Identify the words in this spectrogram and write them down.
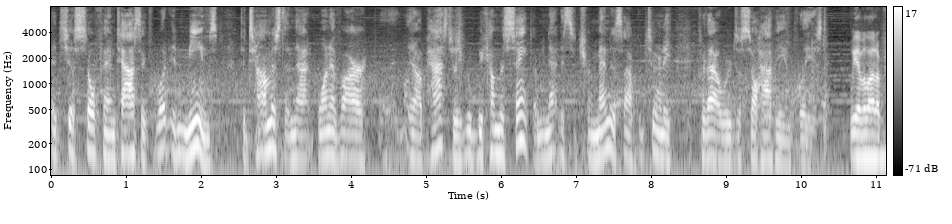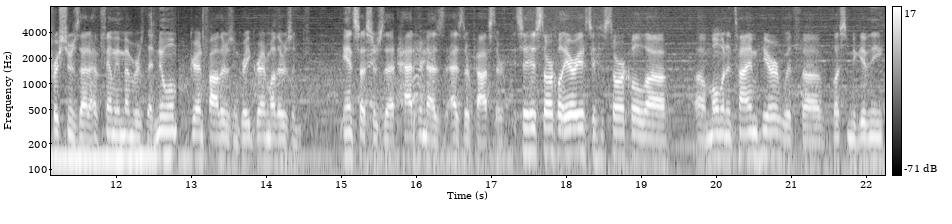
It's just so fantastic what it means to Thomaston that one of our you know, pastors would become a saint. I mean, that is a tremendous opportunity for that. We're just so happy and pleased. We have a lot of parishioners that have family members that knew him, grandfathers and great grandmothers and ancestors that had him as, as their pastor. It's a historical area, it's a historical uh, uh, moment in time here with uh, Blessed McGivney.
